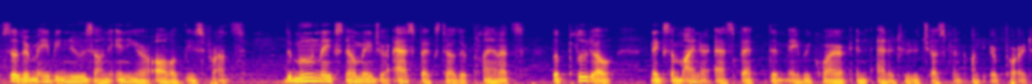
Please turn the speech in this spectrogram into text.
So there may be news on any or all of these fronts. The moon makes no major aspects to other planets, but Pluto makes a minor aspect that may require an attitude adjustment on your part.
